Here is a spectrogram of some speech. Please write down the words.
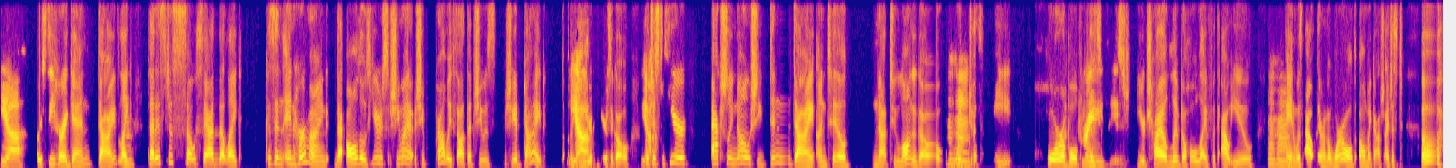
Yeah. or see her again, died. Like Mhm. that is just so sad that like because in in her mind that all those years she might she probably thought that she was she had died like Yeah. years years ago. But just to hear actually no, she didn't die until not too long ago would hmm just be horrible because your child lived a whole life without you hmm and was out there in the world. Oh my gosh, I just oh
